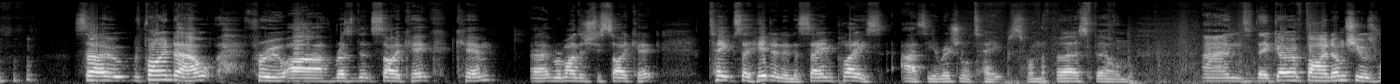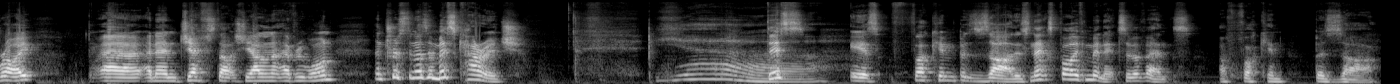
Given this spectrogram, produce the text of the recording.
so we find out through our resident psychic Kim. Uh, reminded she's psychic. Tapes are hidden in the same place as the original tapes from the first film, and they go and find them. She was right. Uh, and then Jeff starts yelling at everyone, and Tristan has a miscarriage. Yeah. This is fucking bizarre. This next five minutes of events are fucking bizarre.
